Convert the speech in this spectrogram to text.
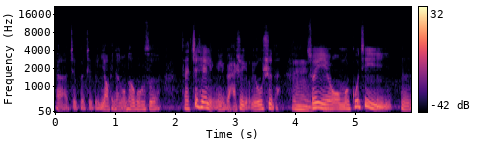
呃这个这个药品的龙头公司，在这些领域里边还是有优势的。嗯，所以我们估计嗯。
